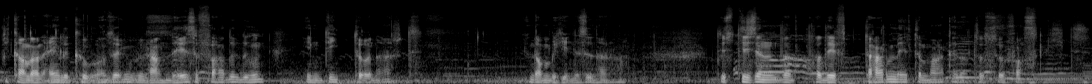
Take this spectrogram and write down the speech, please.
die kan dan eigenlijk gewoon zeggen: we gaan deze fado doen in die toonaard. En dan beginnen ze daaraan. Dus dat, heeft daarmee te maken dat het zo vast ligt.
